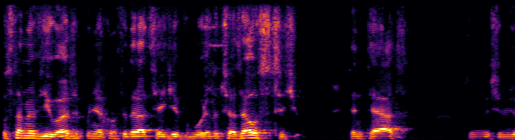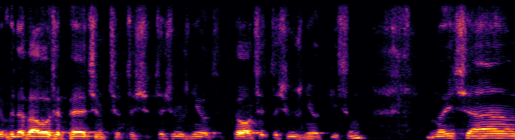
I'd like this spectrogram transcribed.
postanowiła, że ponieważ Konfederacja idzie w górę, to trzeba zaostrzyć ten teatr, żeby się ludziom wydawało, że P coś, coś różni od PO, czy coś różni od PiSu. No i trzeba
